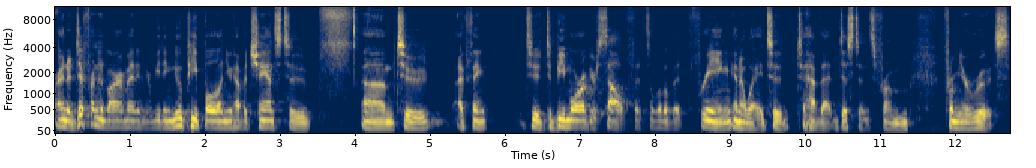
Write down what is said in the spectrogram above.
are in a different environment and you're meeting new people and you have a chance to um, to I think to to be more of yourself, it's a little bit freeing in a way to to have that distance from from your roots.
